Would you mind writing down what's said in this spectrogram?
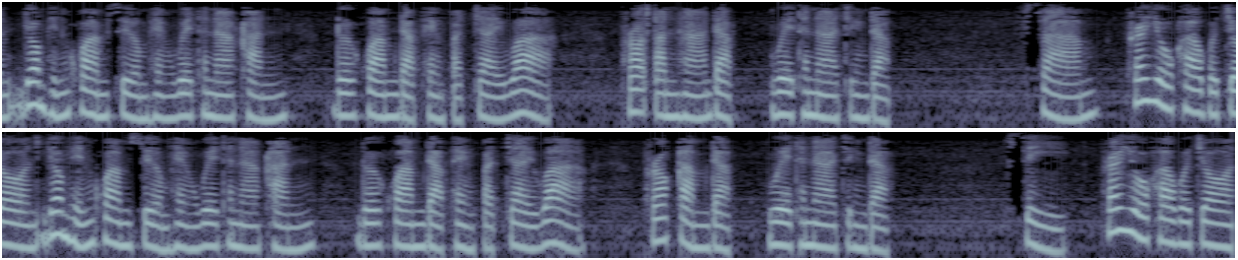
รย่อมเห็นความเสื่อมแห่งเวทนาขัน โดยความดับแห่งปัจจัยว่า เพราะตัณหาดับ เวทนาจึงดับสามพระโยคาวจรย่อมเห็นความเสื่อมแห่งเวทนาขัน โดยความดับแห่งปัจจัยว่า เพราะกรรมดับ เวทนาจึงดับสี่พระโยคาวจร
